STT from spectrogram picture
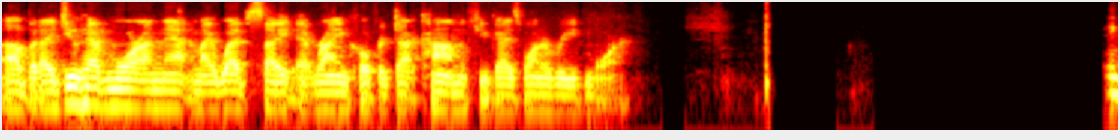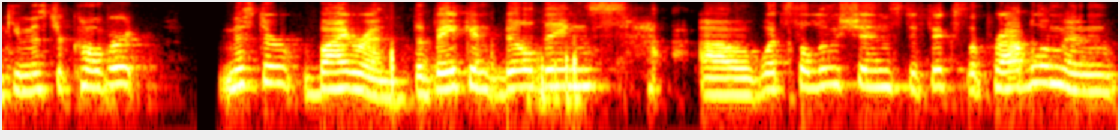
Uh, but I do have more on that on my website at ryancovert.com if you guys want to read more. Thank you, Mr. Covert. Mr. Byron, the vacant buildings, uh, what solutions to fix the problem and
